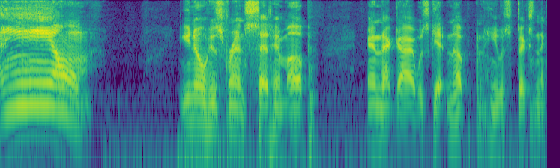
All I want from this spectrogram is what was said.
Damn! You know, his friend set him up, and that guy was getting up and he was fixing to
